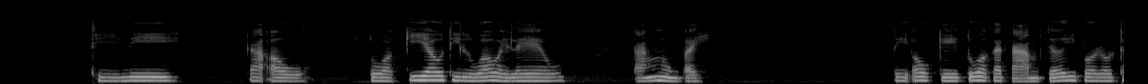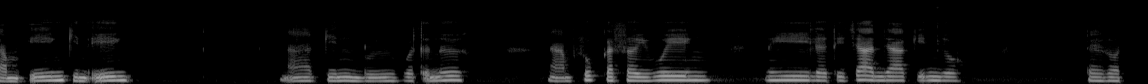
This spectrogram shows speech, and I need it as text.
ๆทีนี้ก็เอาตัวเกี๊ยวที่ลัวไว้แล้ว ตั้งลงไปตีเอเกตัวก็ตามเจยพอเราทำเองกินเองน่ากินหรือบัตเนอร์น้ำซุปกระใส่เวง นี่แหละที่จานยากินอยู่ แต่รส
